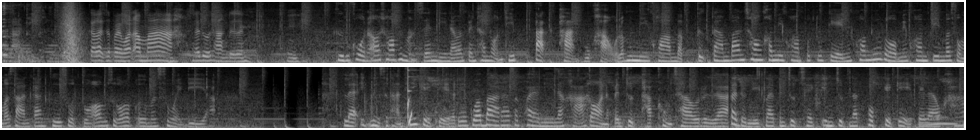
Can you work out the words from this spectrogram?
ฉลาดจริงก็เราจะไปวัดอาม่าแล้วดูทางเดินนี่คือทุกคนอ้อชอบถนนเส้นนี้นะ มันเป็นถนนที่ตัดผ่านภูเขา แล้วมันมีความแบบตึกรามบ้านช่องเขามีความโปรตุเกสมีความยุโรปมีความจีนผสมผสานกันคือส่วนตัวอ้อรู้สึกว่าแบบเออมันสวยดีอะและอีกหนึ่งสถานที่เก๋ๆเรียกว่าบาราสแควร์นี้นะคะ ก่อนเป็นจุดพักของชาวเรือ แต่เดี๋ยวนี้กลายเป็นจุดเช็คอินจุดนัดพบเก๋ๆไปแล้วค่ะ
